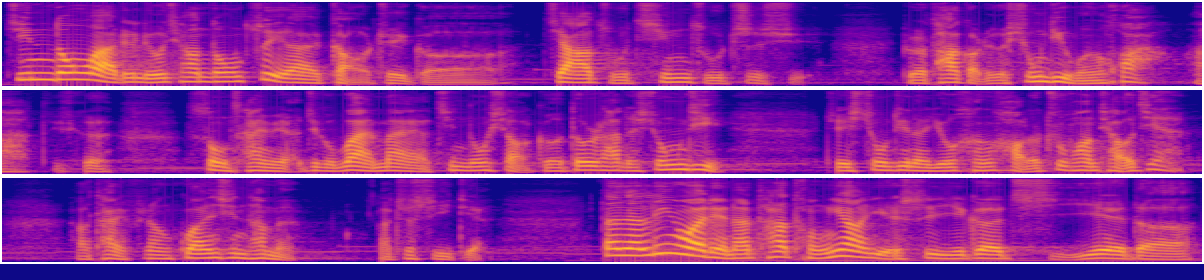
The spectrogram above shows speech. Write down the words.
京东啊，这个刘强东最爱搞这个家族亲族秩序，比如他搞这个兄弟文化啊，这个。送餐员、这个外卖啊，京东小哥都是他的兄弟，这些兄弟呢有很好的住房条件，啊，他也非常关心他们啊，这是一点。但在另外一点呢，他同样也是一个企业的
